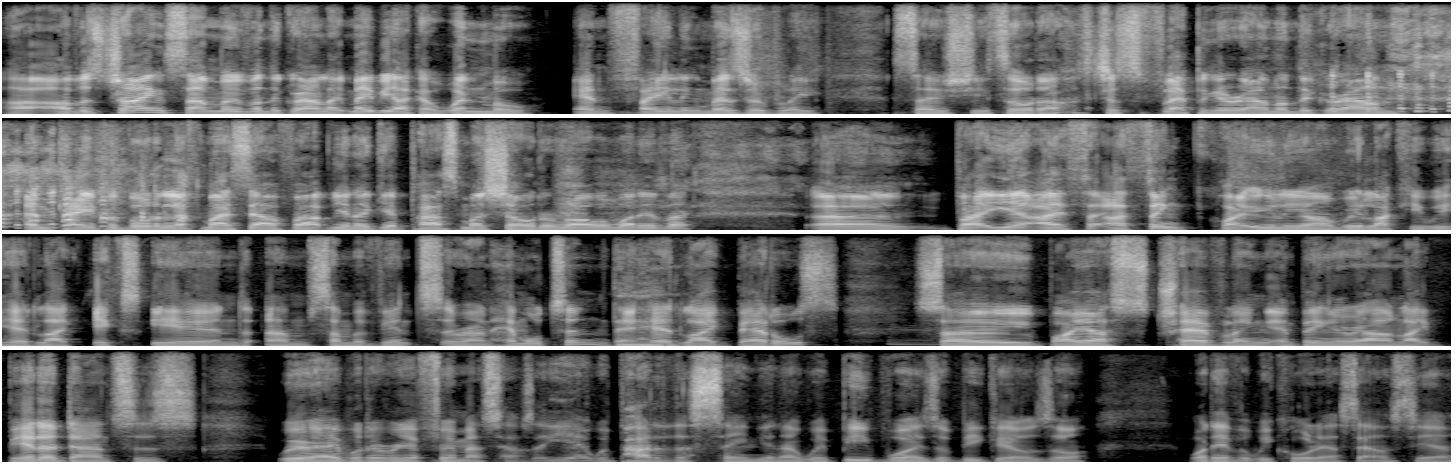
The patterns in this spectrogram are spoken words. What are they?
uh, I was trying some move on the ground, like maybe like a windmill, and failing miserably. So she thought I was just flapping around on the ground, incapable to lift myself up, you know, get past my shoulder roll or whatever. Uh, but yeah, I th- I think quite early on we're lucky we had like X Air and um, some events around Hamilton that had like battles. So by us traveling and being around like better dancers, we were able to reaffirm ourselves that yeah, we're part of this scene. You know, we're b boys or b girls or whatever we called ourselves. Yeah,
